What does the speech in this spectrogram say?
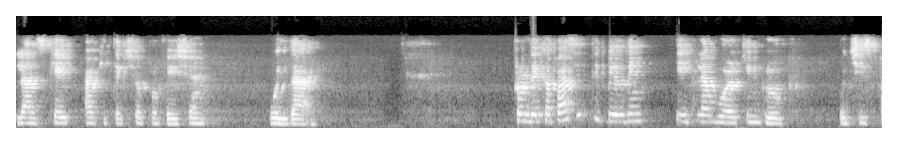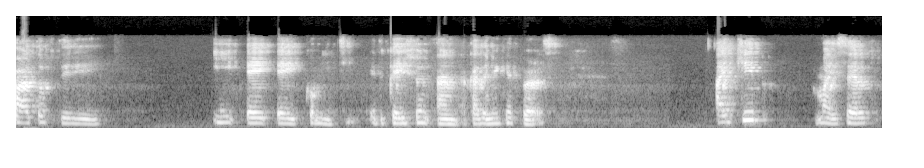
landscape architecture profession will die. From the capacity building IFLA working group, which is part of the EAA committee, Education and Academic Affairs, I keep myself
